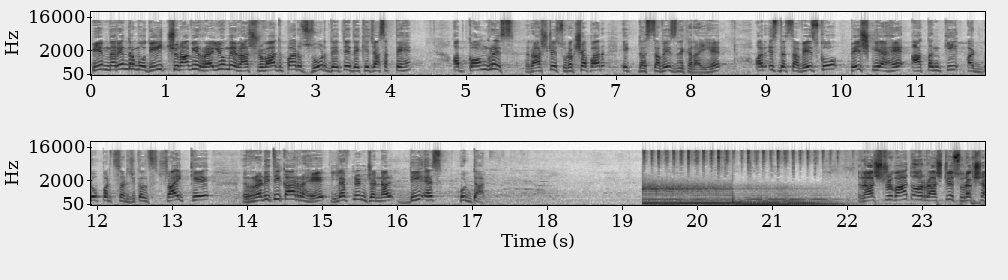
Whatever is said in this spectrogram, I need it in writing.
पीएम नरेंद्र मोदी चुनावी रैलियों में राष्ट्रवाद पर ज़ोर देते देखे जा सकते हैं। अब कांग्रेस राष्ट्रीय सुरक्षा पर एक दस्तावेज़ लेकर आई है और इस दस्तावेज़ को पेश किया है आतंकी अड्डों पर सर्जिकल स्ट्राइक के रणनीतिकार रहे लेफ्टिनेंट जनरल डीएस हुड्डा ने। राष्ट्रवाद और राष्ट्रीय सुरक्षा।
